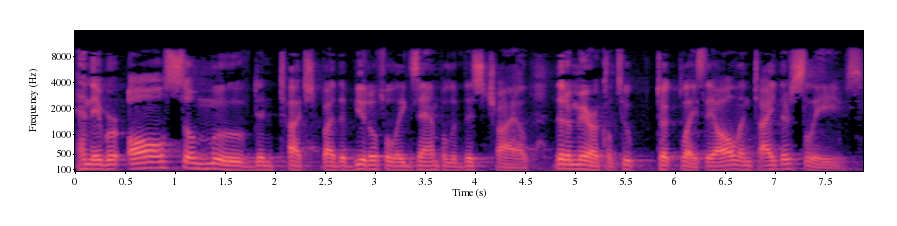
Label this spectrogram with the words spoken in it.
And they were all so moved and touched by the beautiful example of this child that a miracle took place. They all untied their sleeves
